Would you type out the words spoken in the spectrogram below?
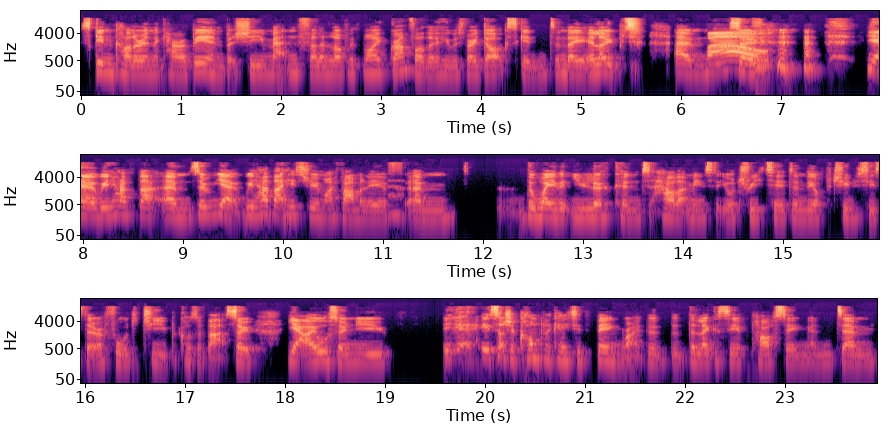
skin color in the Caribbean. But she met and fell in love with my grandfather, who was very dark skinned, and they eloped. Um, wow. So yeah we have that um so yeah we have that history in my family of um the way that you look and how that means that you're treated and the opportunities that are afforded to you because of that. So yeah i also knew it, it's such a complicated thing right the, the, the legacy of passing and um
